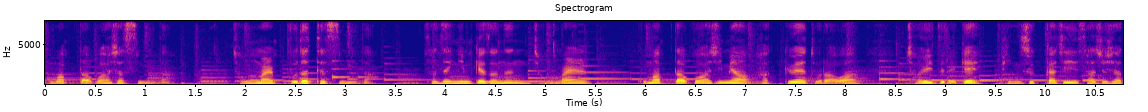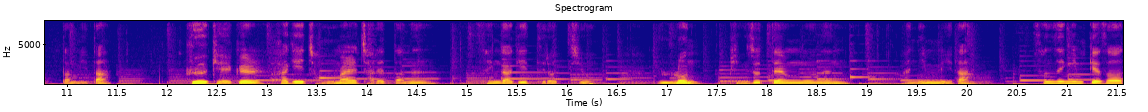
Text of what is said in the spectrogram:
고맙다고 하셨습니다. 정말 뿌듯했습니다. 선생님께서는 정말 고맙다고 하시며 학교에 돌아와 저희들에게 빙수까지 사주셨답니다. 그 계획을 하기 정말 잘했다는 생각이 들었지요. 물론 빙수 때문은 아닙니다. 선생님께서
